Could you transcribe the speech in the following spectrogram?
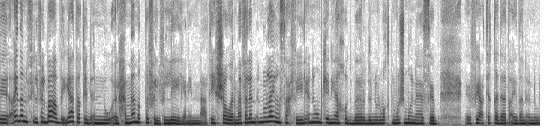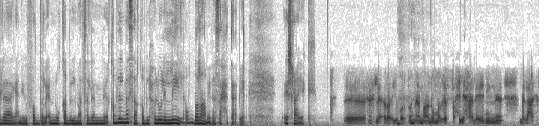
آه، أيضا في في البعض يعتقد إنه الحمام الطفل في الليل يعني نعطيه شاور مثلا إنه لا ينصح فيه لأنه ممكن يأخذ برد إنه الوقت مش مناسب. آه، في اعتقادات أيضا إنه لا يعني يفضل إنه قبل مثلا قبل المساء قبل حلول الليل أو الظلام إذا صح التعبير. إيش رأيك؟ آه لا رايي برضه انها المعلومة غير صحيحة لأن بالعكس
